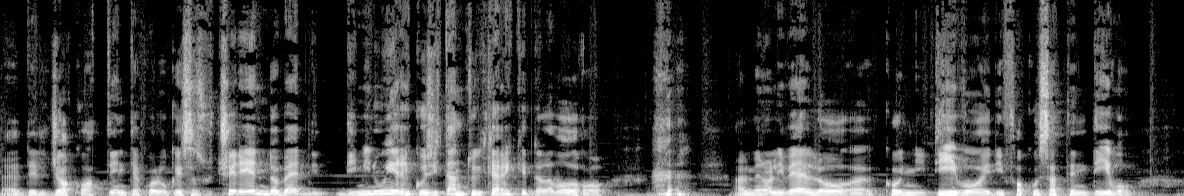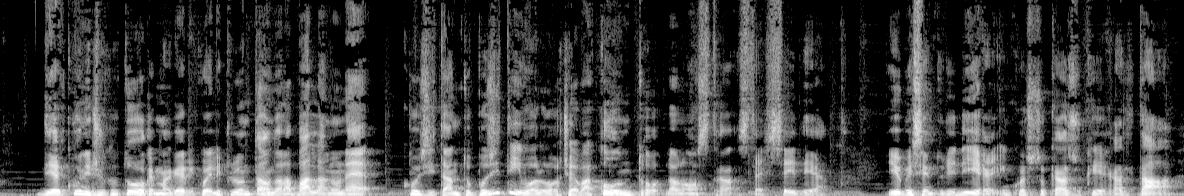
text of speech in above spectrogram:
eh, del gioco attenti a quello che sta succedendo, beh, di, diminuire così tanto il carico da lavoro, almeno a livello eh, cognitivo e di focus attentivo, di alcuni giocatori, magari quelli più lontani dalla palla, non è così tanto positivo, allora cioè va contro la nostra stessa idea. Io mi sento di dire in questo caso che in realtà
